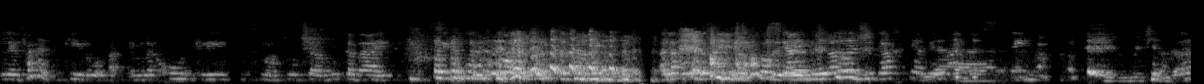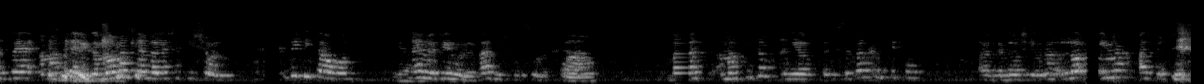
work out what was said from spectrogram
לבד, כאילו, הם לקחו דלי, סמרטוט, שאבו את הבית, סיגרו את הכל, הלכתי לכוס יין, בכלל לא השגחתי עליהם, אל תפסיק. אחרי זה אמרתי, אני גם לא אומרת להם ללכת לישון. כיביתי את האורות. הם הבינו לבד, נכנסו לחדר. אמרתי, טוב, אני אספר לכם סיפור. הגדול שלי אומר, לא, אמא, את תתחילי.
